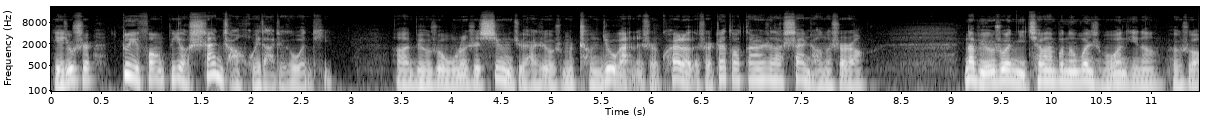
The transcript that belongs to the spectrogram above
也就是对方比较擅长回答这个问题。啊，比如说，无论是兴趣还是有什么成就感的事儿、快乐的事儿，这都当然是他擅长的事儿啊。那比如说，你千万不能问什么问题呢？比如说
